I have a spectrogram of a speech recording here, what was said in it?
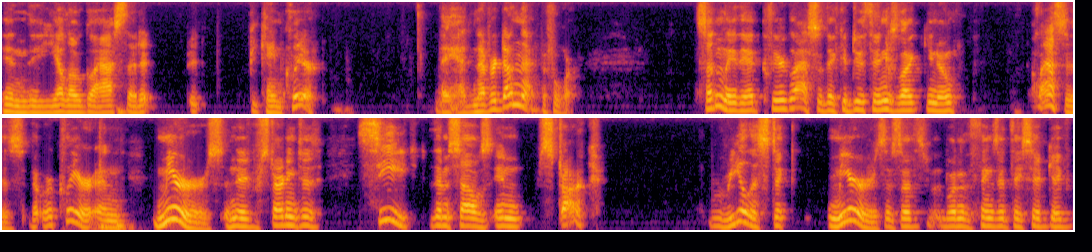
in the yellow glass, that it it became clear. They had never done that before. Suddenly they had clear glass, so they could do things like, you know, glasses that were clear and mirrors, and they were starting to see themselves in stark, realistic mirrors. So that's one of the things that they said gave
